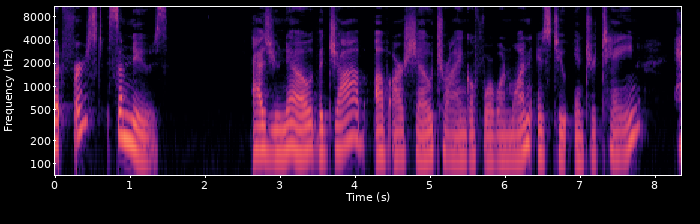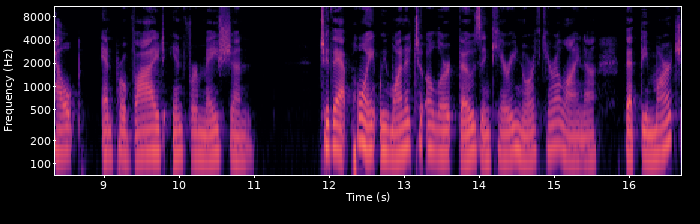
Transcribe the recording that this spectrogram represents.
But first, some news. As you know, the job of our show, Triangle 411, is to entertain, help, and provide information. To that point, we wanted to alert those in Cary, North Carolina, that the March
